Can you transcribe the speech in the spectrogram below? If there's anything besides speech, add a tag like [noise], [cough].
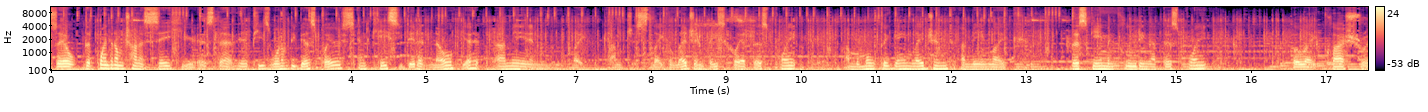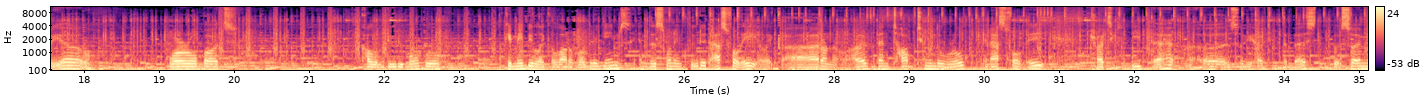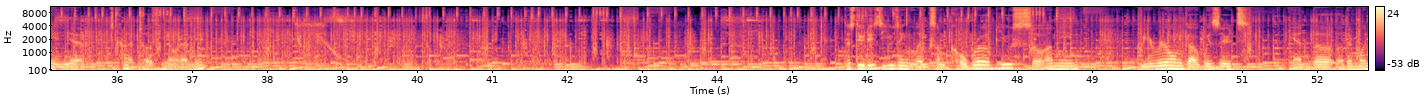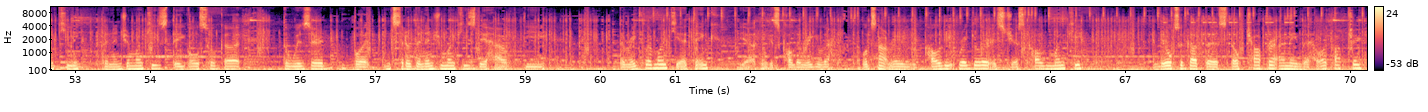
so the point that I'm trying to say here is that VIP is one of the best players. In case you didn't know yet, I mean, like I'm just like a legend basically at this point. I'm a multi-game legend. I mean, like this game including at this point, but like Clash Royale, War Robots, Call of Duty Mobile, okay maybe like a lot of other games and this one included asphalt 8 like uh, i don't know i've been top two in the world in asphalt 8 try to beat that uh, so you have to be the best but so i mean yeah it's kind of tough you know what i mean? This dude is using like some cobra abuse so i mean we really only got wizards and the other monkey the ninja monkeys they also got the wizard but instead of the ninja monkeys they have the the regular monkey i think. Yeah i think it's called a regular. Well it's not really called the regular it's just called monkey. And they also got the stealth chopper i mean the helicopter.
